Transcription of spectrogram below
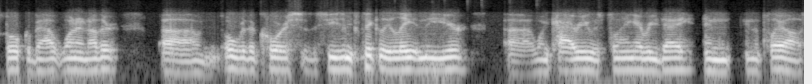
spoke about one another um, over the course of the season, particularly late in the year uh, when Kyrie was playing every day and in the playoffs.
